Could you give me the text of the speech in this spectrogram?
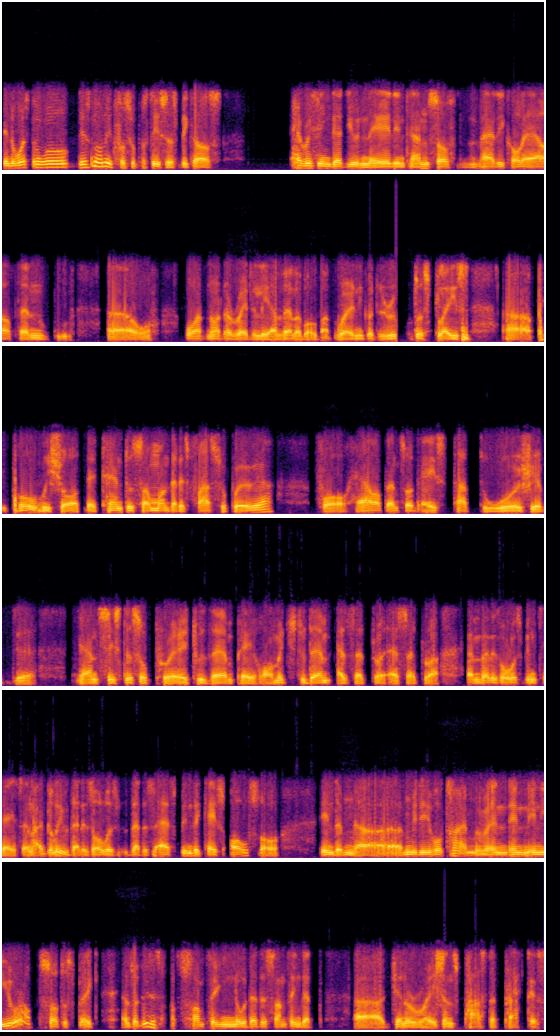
in the Western world, there's no need for superstitions because – everything that you need in terms of medical health and uh, whatnot are readily available. But when you go to remote place, uh, people we show they tend to someone that is far superior for help, and so they start to worship the ancestors or pray to them, pay homage to them, etc., etc. And that has always been the case, and I believe that is always that has been the case also in the uh, medieval time in, in, in Europe, so to speak. And so this is not something new. That is something that uh, generations past that practice.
